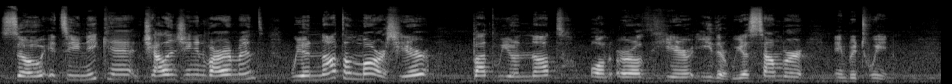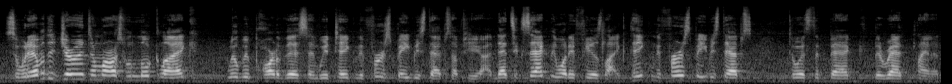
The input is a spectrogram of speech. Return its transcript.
So it's a unique and challenging environment. We are not on Mars here, but we are not on Earth here either. We are somewhere in between. So whatever the journey to Mars will look like, we'll be part of this and we're taking the first baby steps up here. And that's exactly what it feels like, taking the first baby steps towards the back, the red planet.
